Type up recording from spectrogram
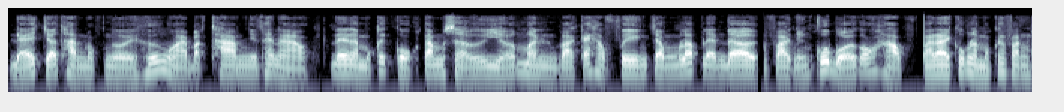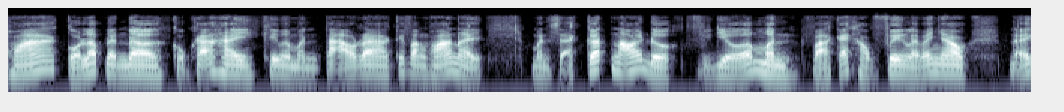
để trở thành một người hướng ngoại bậc tham như thế nào. Đây là một cái cuộc tâm sự giữa mình và các học viên trong lớp Blender và những cuối buổi của học. Và đây cũng là một cái văn hóa của lớp Blender cũng khá hay. Khi mà mình tạo ra cái văn hóa này, mình sẽ kết nối được giữa mình và các học viên lại với nhau để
